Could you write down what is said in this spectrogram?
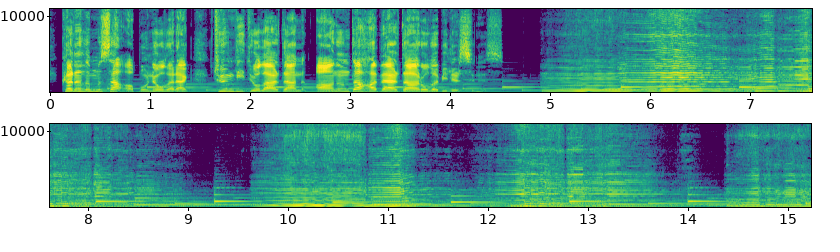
Kanalımıza abone olarak tüm videolardan anında haberdar olabilirsiniz. Mm-hmm.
